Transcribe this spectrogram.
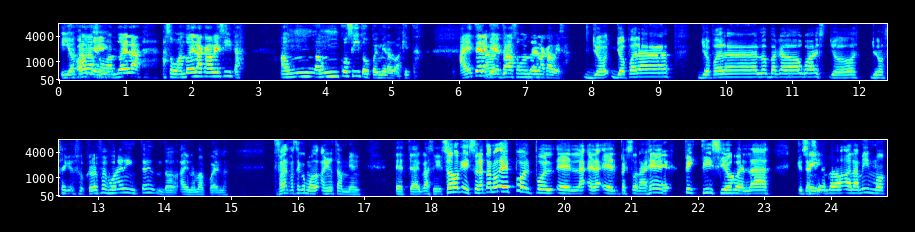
Y yo estaba Ok. asomando, de la, asomando de la cabecita a un, a un cosito, pues míralo, aquí está. A este era el que Ah, yo estaba asomando de la cabeza. Yo, yo para yo para los Bacalao Awards, yo, yo no sé, qué- creo que fue juego de Nintendo. Ay, no me acuerdo. Fue hace como dos años también. Este, algo así. So, ok, Sorátalo es por, por el, el, el personaje Eh. ficticio, ¿verdad? Que está Sí. haciendo ahora mismo.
